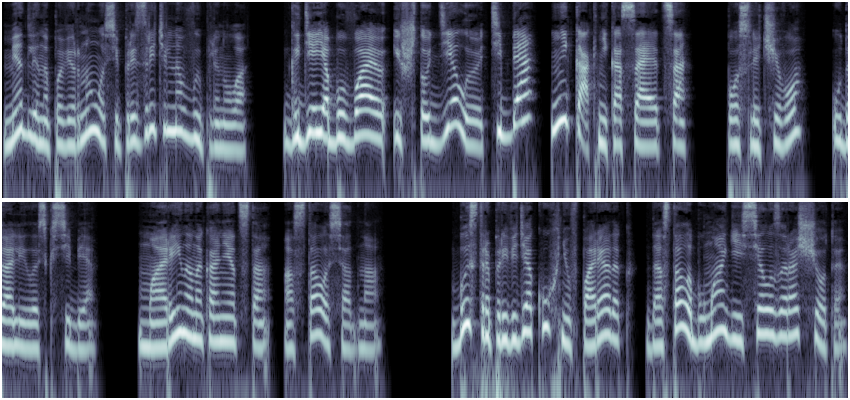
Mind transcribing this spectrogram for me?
медленно повернулась и презрительно выплюнула. «Где я бываю и что делаю, тебя никак не касается!» После чего удалилась к себе. Марина, наконец-то, осталась одна. Быстро приведя кухню в порядок, достала бумаги и села за расчеты.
